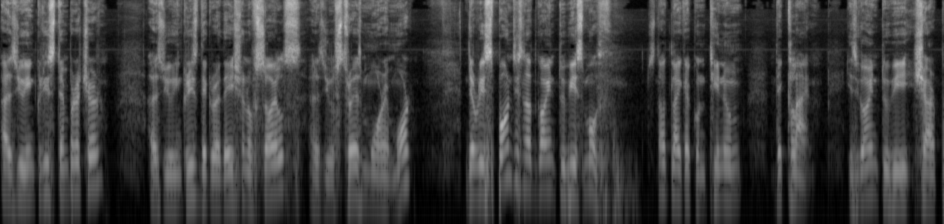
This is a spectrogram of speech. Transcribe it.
as you increase temperature, as you increase degradation of soils, as you stress more and more, the response is not going to be smooth. It's not like a continuum decline. is going to be sharp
